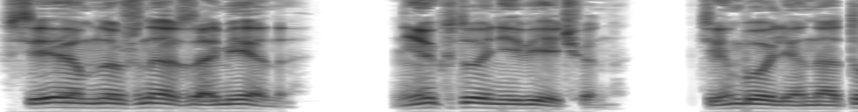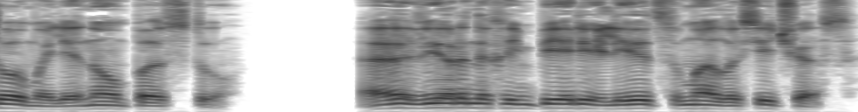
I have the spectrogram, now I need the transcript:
Всем нужна замена. Никто не вечен, тем более на том или ином посту. А верных империи лиц мало сейчас.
